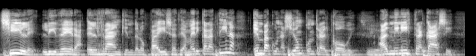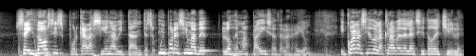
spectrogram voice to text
Chile lidera el ranking de los países de América Latina en vacunación contra el COVID. Sí, Administra casi seis dosis por cada 100 habitantes, muy por encima de los demás países de la región. ¿Y cuál ha sido la clave del éxito de Chile?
